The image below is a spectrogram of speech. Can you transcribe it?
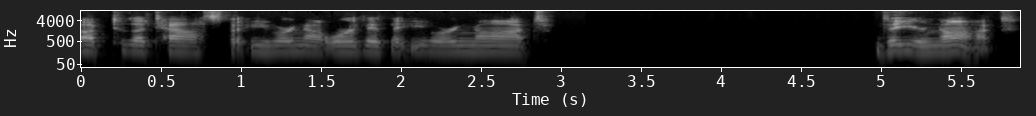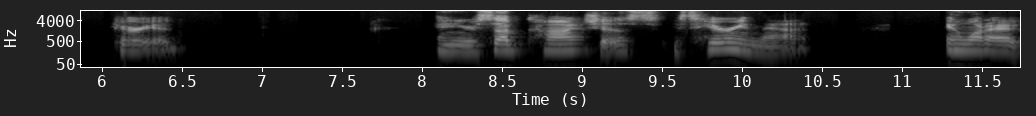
up to the task, that you are not worthy, that you are not, that you're not, period. And your subconscious is hearing that. And what I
